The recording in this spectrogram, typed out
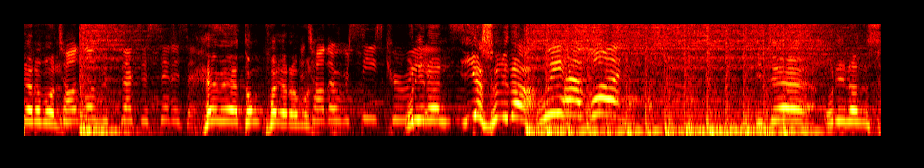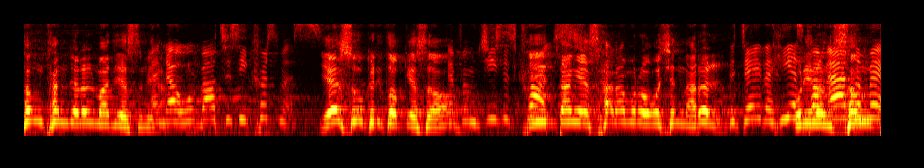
여러분, To all the respected citizens. 해외 동포 여러분, And to all the overseas 우리는. 이겼습니다. We have won. 이제 우리는 성탄절을 And 맞이했습니다. now we're about to see Christmas. 예수 그리스도께서 And from Jesus 이 Christ, 땅에 사람으로 오신 날을 the day that He has come 우리는 as a man,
